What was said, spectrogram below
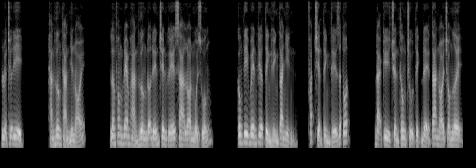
luyện chữ đi. Hàn hương thản nhiên nói. Lâm phong đem hàn hương đỡ đến trên ghế s a lon ngồi xuống. Công ty bên kia tình hình ta nhìn, phát triển tình thế rất tốt đại kỳ truyền thông chủ tịch để ta nói cho ngươi,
